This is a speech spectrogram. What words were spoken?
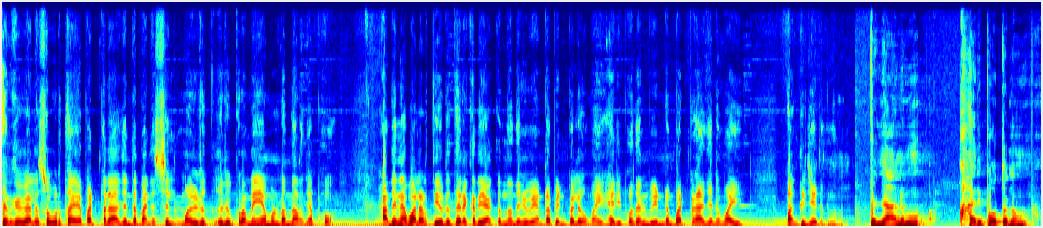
ദീർഘകാല സുഹൃത്തായ പത്മരാജന്റെ മനസ്സിൽ ഒരു ഒരു പ്രമേയമുണ്ടെന്നറിഞ്ഞപ്പോൾ അതിനെ വളർത്തി ഒരു തിരക്കഥയാക്കുന്നതിന് വേണ്ട പിൻബലവുമായി ഹരിപോതൻ വീണ്ടും പത്മരാജനുമായി പങ്കുചേരുന്നു. ഞാനും ഹരിപ്പോത്തനും ആ,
